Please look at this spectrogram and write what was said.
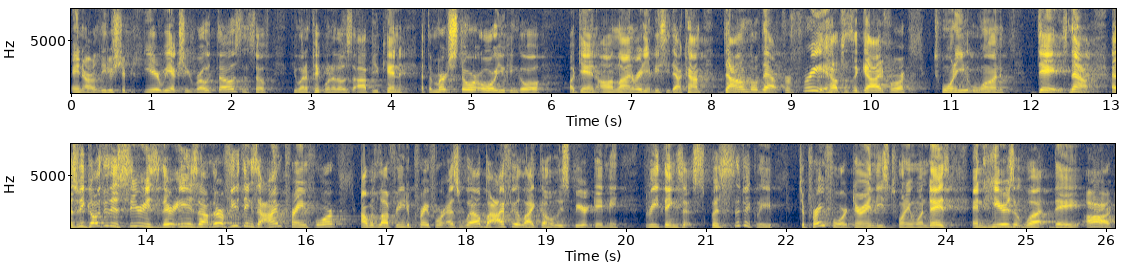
and our leadership here. We actually wrote those. And so if you want to pick one of those up, you can at the merch store or you can go again online, radiantbc.com. Download that for free. It helps as a guide for 21 days. Now, as we go through this series, there is um, there are a few things that I'm praying for. I would love for you to pray for as well, but I feel like the Holy Spirit gave me three things specifically to pray for during these 21 days. And here's what they are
